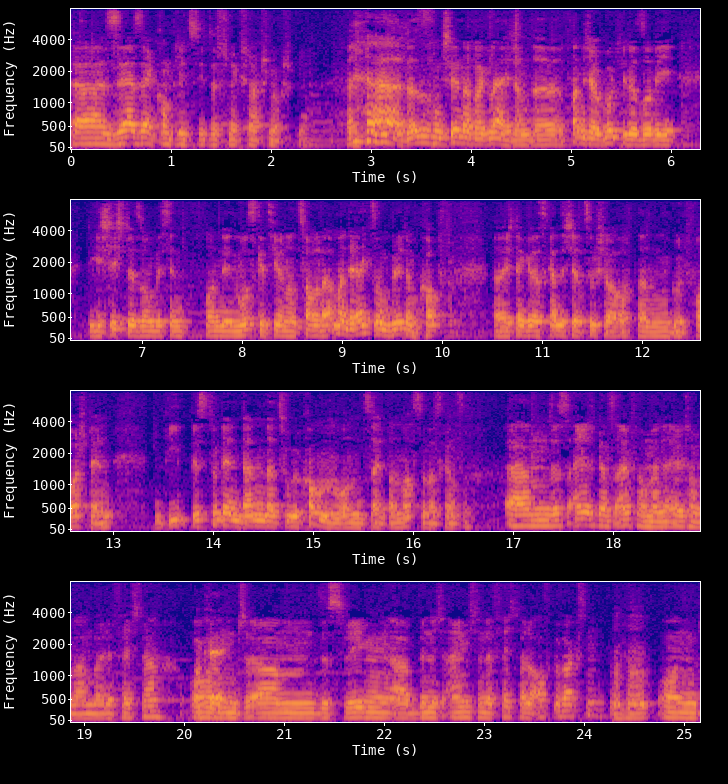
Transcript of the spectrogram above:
äh, sehr, sehr kompliziertes Schnick-Schnack-Schnuck-Spiel. das ist ein schöner Vergleich und äh, fand ich auch gut, wie du so die, die Geschichte so ein bisschen von den Musketieren und Zorro, da hat man direkt so ein Bild im Kopf. Äh, ich denke, das kann sich der Zuschauer auch dann gut vorstellen. Wie bist du denn dann dazu gekommen und seit wann machst du das Ganze? Ähm, das ist eigentlich ganz einfach. Meine Eltern waren beide Fechter. Okay. Und ähm, deswegen äh, bin ich eigentlich in der Fechthalle aufgewachsen. Und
